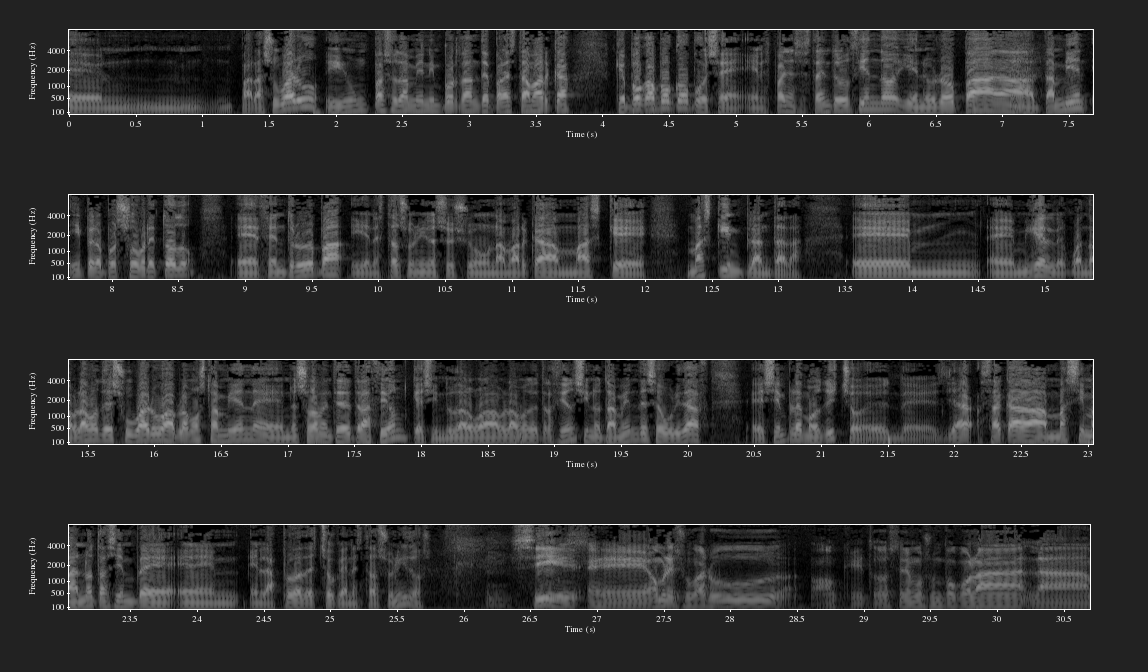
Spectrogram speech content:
para Subaru y un paso también importante para esta marca que poco a poco pues eh, en España se está introduciendo y en Europa también y pero pues sobre todo en Centro Europa y en Estados Unidos es una marca más que más que implantada. Eh, eh, Miguel, cuando hablamos de Subaru hablamos también eh, no solamente de tracción, que sin duda alguna hablamos de tracción, sino también de seguridad. Eh, siempre hemos dicho, eh, ya saca máxima nota siempre en, en las pruebas de choque en Estados Unidos. Sí, eh, hombre, Subaru, aunque todos tenemos un poco la, la,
